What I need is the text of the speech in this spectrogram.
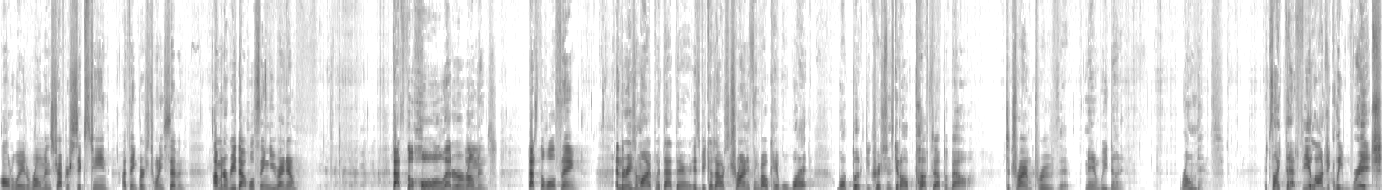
all the way to Romans chapter 16, I think verse 27. I'm going to read that whole thing to you right now. That's the whole letter of Romans. That's the whole thing. And the reason why I put that there is because I was trying to think about okay, well, what, what book do Christians get all puffed up about? To try and prove that, man, we done it. Romans. It's like that theologically rich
